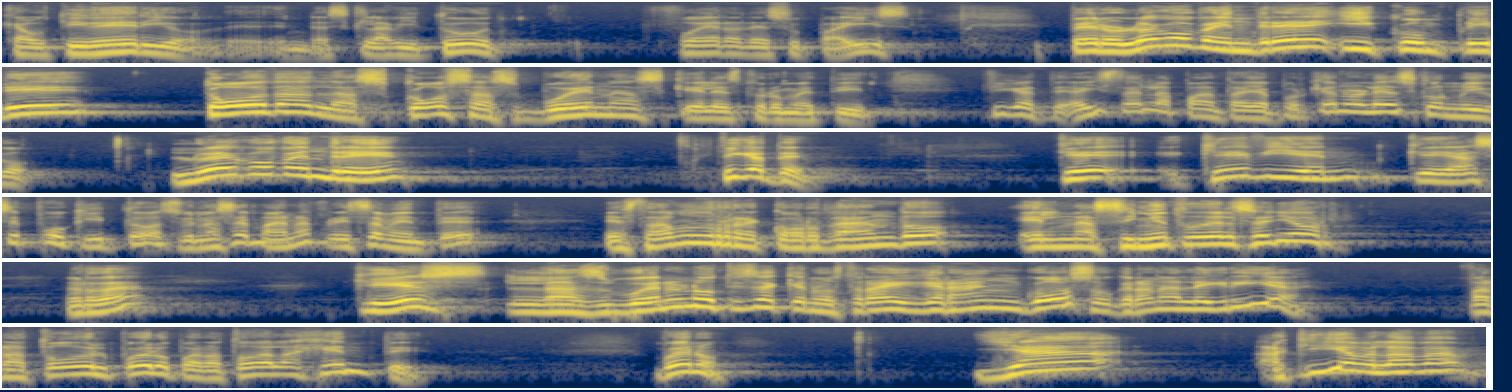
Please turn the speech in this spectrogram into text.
cautiverio, en la esclavitud, fuera de su país. Pero luego vendré y cumpliré todas las cosas buenas que les prometí. Fíjate, ahí está en la pantalla. ¿Por qué no lees conmigo? Luego vendré. Fíjate, qué, qué bien que hace poquito, hace una semana precisamente, estábamos recordando el nacimiento del Señor, ¿verdad? Que es las buenas noticias que nos trae gran gozo, gran alegría para todo el pueblo, para toda la gente. Bueno, ya aquí hablaba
